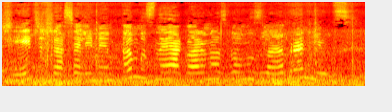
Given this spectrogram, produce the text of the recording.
Gente, já se alimentamos, né? Agora nós vamos lá pra Nils.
